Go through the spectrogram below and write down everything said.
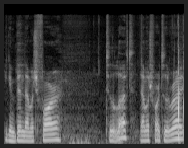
You can bend that much far to the left, that much far to the right,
